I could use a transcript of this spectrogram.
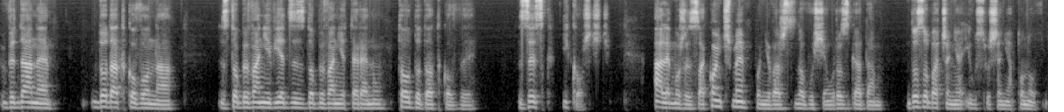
wydane dodatkowo na zdobywanie wiedzy, zdobywanie terenu, to dodatkowy zysk i korzyść. Ale może zakończmy, ponieważ znowu się rozgadam. Do zobaczenia i usłyszenia ponownie.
